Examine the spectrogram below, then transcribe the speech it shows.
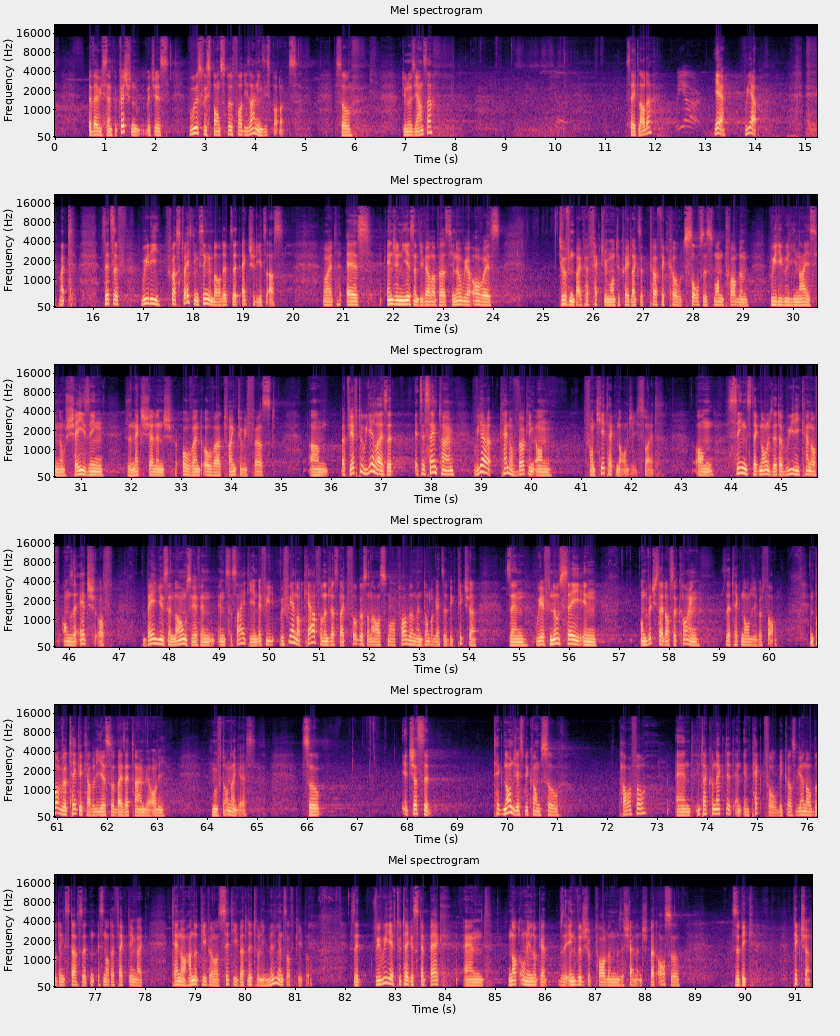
a very simple question, which is, who is responsible for designing these products? So, do you know the answer? Say it louder. We are. Yeah, we are. right. That's a really frustrating thing about it that actually it's us. Right? As engineers and developers, you know, we are always driven by perfection. We want to create like the perfect code, solve this one problem really, really nice, you know, chasing the next challenge over and over, trying to be first. Um, but we have to realize that at the same time, we are kind of working on frontier technologies, right? On things, technologies that are really kind of on the edge of values and norms we have in, in society. And if we, if we are not careful and just like focus on our small problem and don't look at the big picture, then we have no say in on which side of the coin the technology will fall. And probably will take a couple of years, so by that time we're already moved on, I guess. So it's just that technology has become so powerful and interconnected and impactful because we are now building stuff that is not affecting like 10 or 100 people or a city, but literally millions of people. That we really have to take a step back and not only look at the individual problem, the challenge, but also the big picture.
